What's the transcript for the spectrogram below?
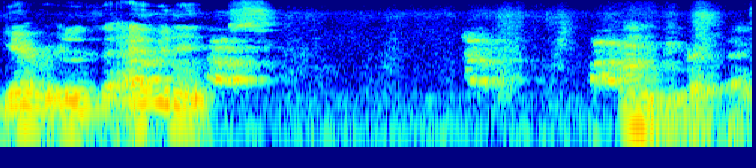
Get rid of the evidence. Be right back.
